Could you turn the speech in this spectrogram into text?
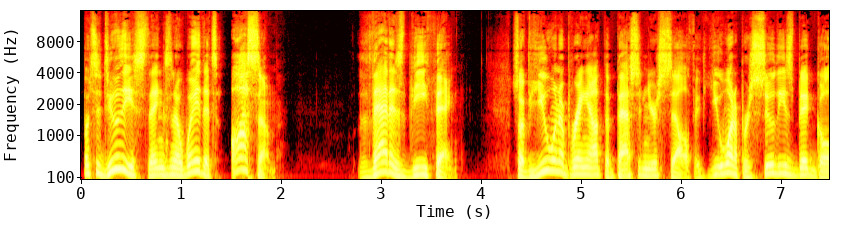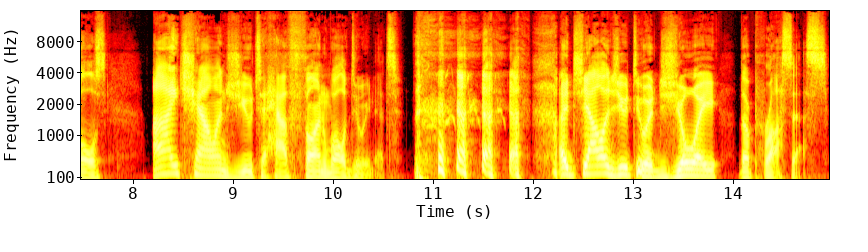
but to do these things in a way that's awesome. That is the thing. So if you want to bring out the best in yourself, if you want to pursue these big goals, I challenge you to have fun while doing it. I challenge you to enjoy the process.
